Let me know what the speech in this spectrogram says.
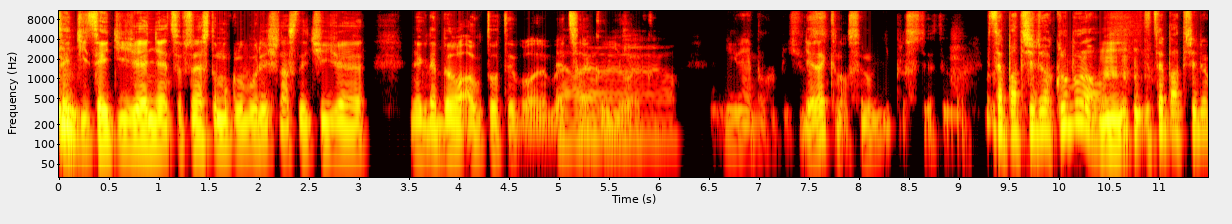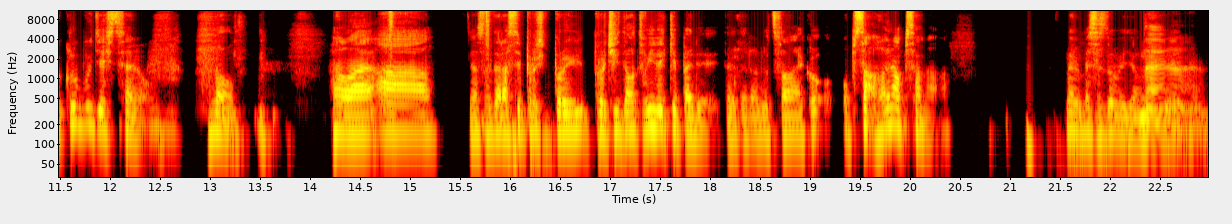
cítí, cítí, že něco přines tomu klubu, když nasličí, že někde bylo auto, ty vole, nebo něco jo, takového. jo, Jako. jo. Nikdy nepochopíš. Dědek, no, se nudí prostě, ty vole. Chce patřit do klubu, no. Hmm. Chce patřit do klubu těžce, no. No. Hele, a já jsem teda si proč, pro, pročítal tvůj Wikipedii. To je teda docela jako obsáhle napsaná. Nevím, jestli jsi to viděl. Ne, ne, ne.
